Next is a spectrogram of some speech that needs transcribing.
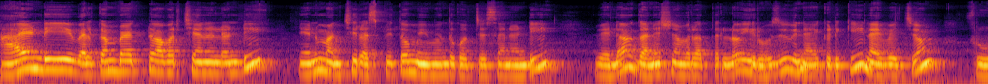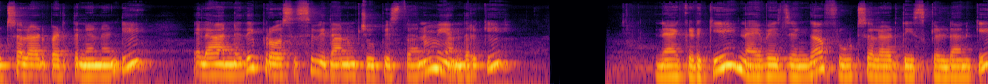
హాయ్ అండి welcome back to our channel అండి. నేను మంచి రెసిపీతో మీ ముందుకు వచ్చేసానండి. ఇవాళ గణేష్ నవరాత్రిలో ఈరోజు వినాయకుడికి నైవేద్యం ఫ్రూట్ సలాడ్ పెడుతున్నానండి. ఎలా అనేది ప్రాసెస్ విధానం చూపిస్తాను మీ అందరికీ. వినాయకుడికి నైవేద్యంగా ఫ్రూట్ సలాడ్ తీసుకెళ్ళడానికి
